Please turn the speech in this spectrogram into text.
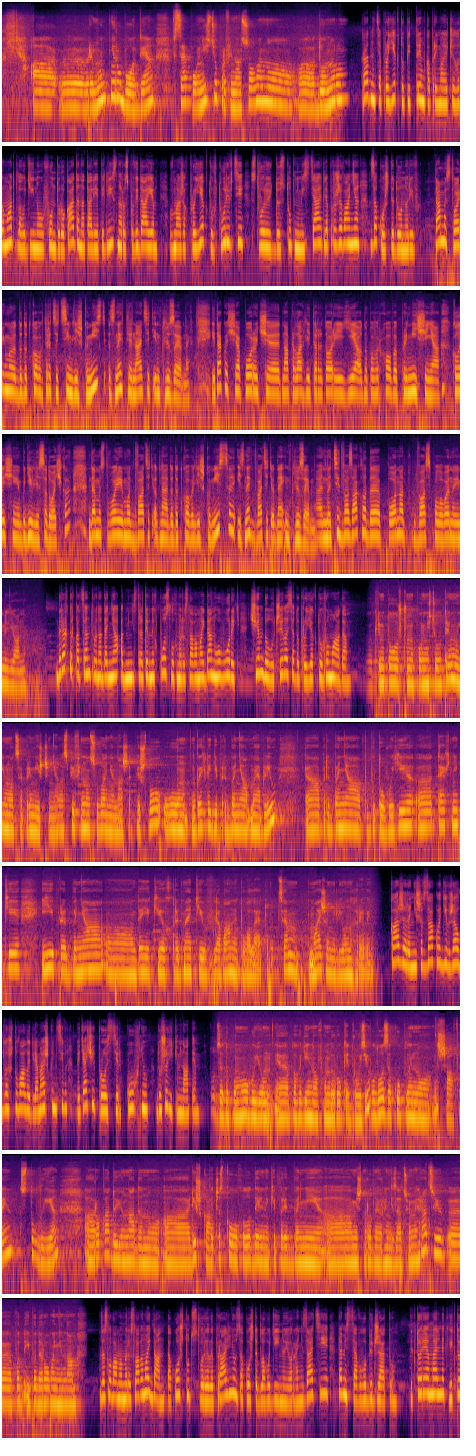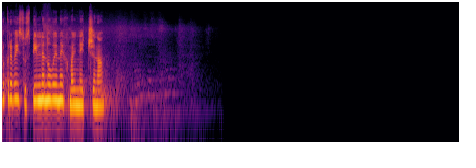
А е, ремонтні роботи все повністю профінансовано е, донором. Радниця проєкту «Підтримка приймаючих громад» благодійного фонду «Рокада» Наталія Підлісна розповідає, в межах проєкту в Турівці створюють доступні місця для проживання за кошти донорів. Там ми створюємо додаткових 37 ліжкомісць, з них 13 інклюзивних. І також ще поруч е, на прилеглій території є одноповерхове приміщення колишньої будівлі садочка, де ми створюємо 21 додаткове ліжкомісце, із них 21 інклюзивне. Е, На ці два заклади понад 2,5 мільйони. Директорка Центру надання адміністративних послуг Мирослава Майдан говорить, чим долучилася до проєкту громада. Крім того, що ми повністю утримуємо це приміщення, співфінансування наше пішло у вигляді придбання меблів. е, Придбання побутової е, техніки і придбання е, деяких предметів для ванни, туалету. Це майже мільйон гривень. Каже, раніше в закладі вже облаштували для мешканців дитячий простір, кухню, душові кімнати. Тут за допомогою е, благодійного фонду Руки друзів було закуплено шафи, столи, е, рокадою надано е, ліжка, частково холодильники передбані міжнародною організацією міграції і подаровані нам. За словами Мирослави Майдан, також тут створили пральню за кошти благодійної організації та місцевого бюджету. Вікторія Мельник, Віктор Кривий, Суспільне новини, Хмельниччина.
